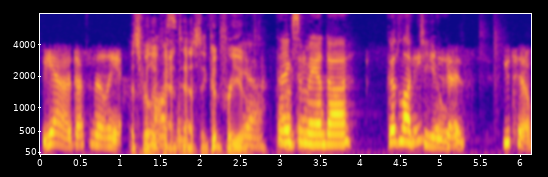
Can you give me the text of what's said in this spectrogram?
Yeah, definitely. That's really Awesome. fantastic. Good for you. Yeah. Oh, thanks, thanks. Amanda. Good luck Thank to you guys. You too.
